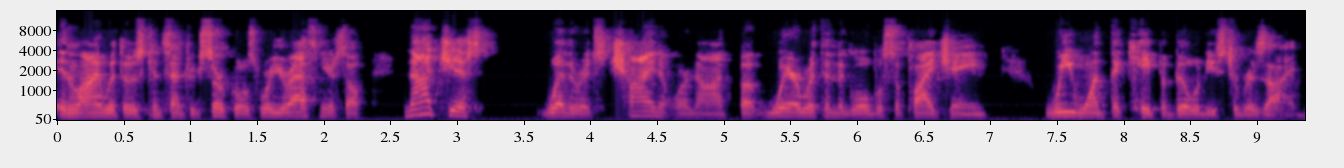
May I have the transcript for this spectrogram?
in line with those concentric circles, where you're asking yourself not just whether it's China or not, but where within the global supply chain we want the capabilities to reside.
